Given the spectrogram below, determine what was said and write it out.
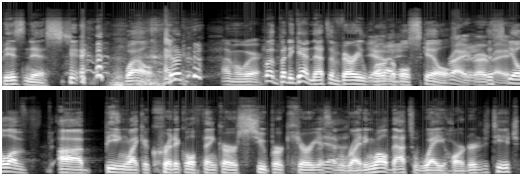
business well. No, no, I'm aware. but but again, that's a very learnable Right. skill. Right, right, the right. skill of uh, being like a critical thinker, super curious, Yeah. and writing well. That's way harder to teach.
